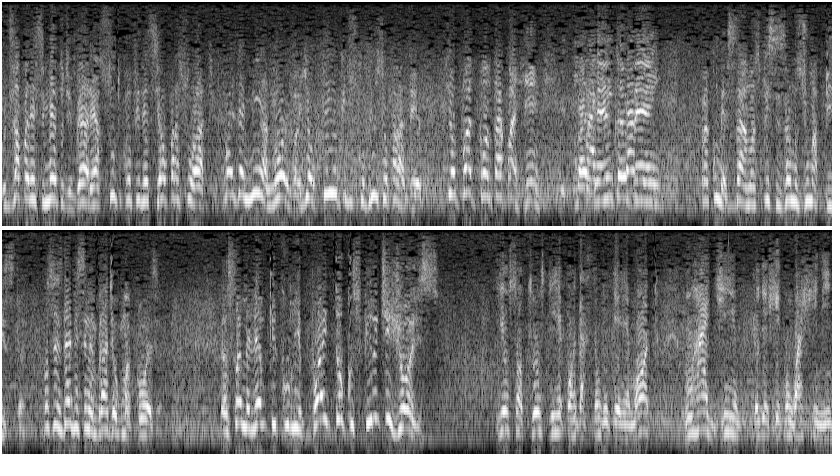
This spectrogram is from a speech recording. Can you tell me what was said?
O desaparecimento de Vera é assunto confidencial para a SWAT. Mas é minha noiva e eu tenho que descobrir o seu paradeiro. O senhor pode contar com a gente. Mas a gente também. Para começar, nós precisamos de uma pista. Vocês devem se lembrar de alguma coisa. Eu só me lembro que comi pó e tô cuspindo tijolos. E eu só trouxe de recordação do terremoto um radinho que eu deixei com o guaxinim.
